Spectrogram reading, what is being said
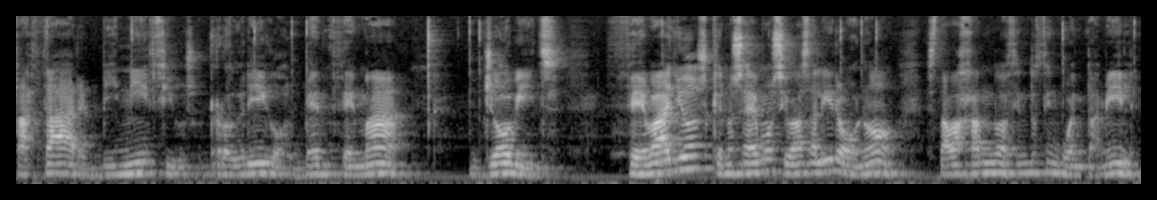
Hazard, Vinicius, Rodrigo, Benzema, Jovic, Ceballos, que no sabemos si va a salir o no, está bajando a 150.000.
